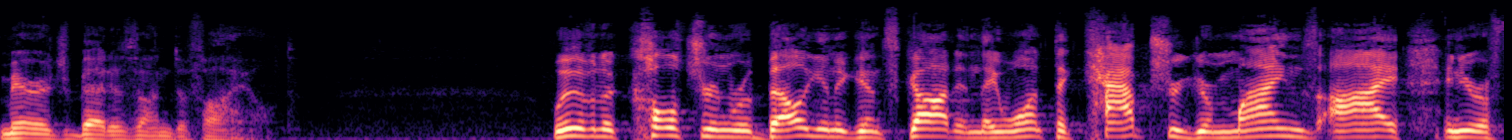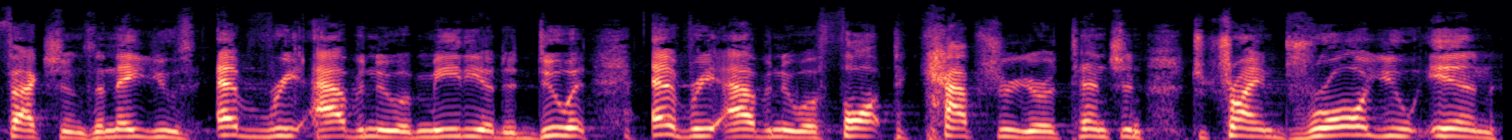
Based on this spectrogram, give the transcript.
marriage bed is undefiled. We live in a culture in rebellion against God, and they want to capture your mind's eye and your affections. And they use every avenue of media to do it, every avenue of thought to capture your attention, to try and draw you in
